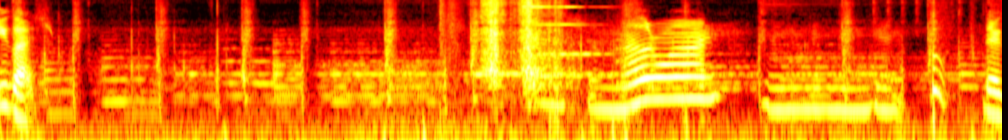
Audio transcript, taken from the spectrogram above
You guys. Another one. They're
